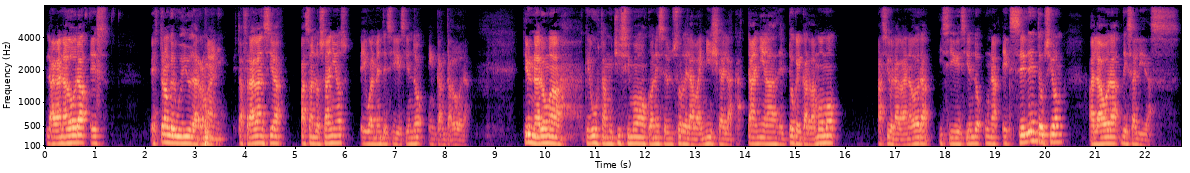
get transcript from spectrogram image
La ganadora es Stronger With You de Armani. Esta fragancia pasan los años e igualmente sigue siendo encantadora. Tiene un aroma que gusta muchísimo con ese dulzor de la vainilla, de las castañas, del toque de cardamomo. Ha sido la ganadora y sigue siendo una excelente opción a la hora de salidas.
